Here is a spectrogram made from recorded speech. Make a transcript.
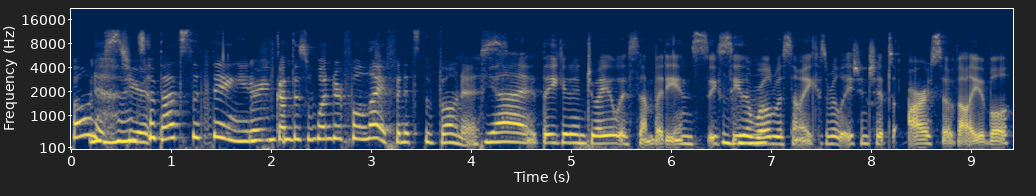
bonus to your, that's the thing you know you've got this wonderful life and it's the bonus Yeah, that you can enjoy it with somebody and see, see the mm-hmm. world with somebody because relationships are so valuable.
